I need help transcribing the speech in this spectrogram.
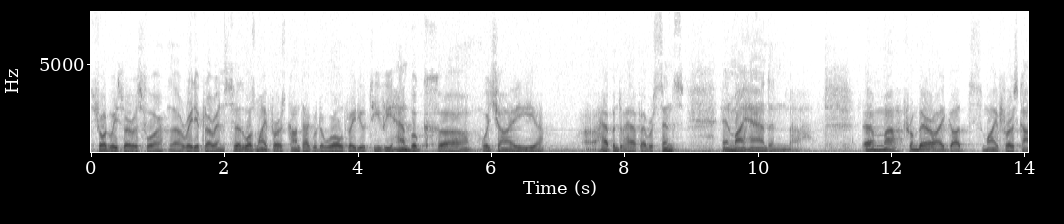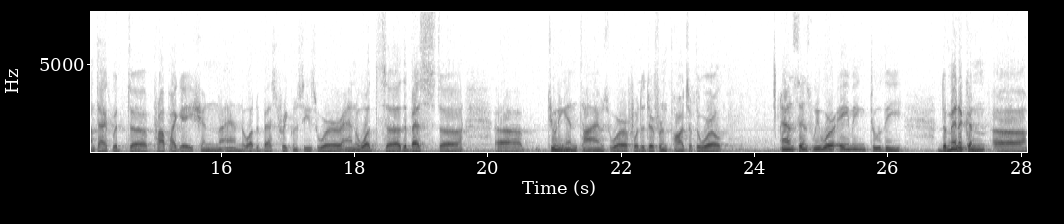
shortwave service for uh, Radio Clarin. So that was my first contact with the World Radio TV Handbook, uh, which I uh, uh, happen to have ever since in my hand. And um, from there, I got my first contact with propagation and what the best frequencies were and what the best tuning in times were for the different parts of the world. And since we were aiming to the Dominican uh,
